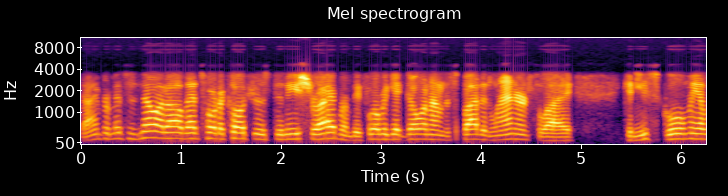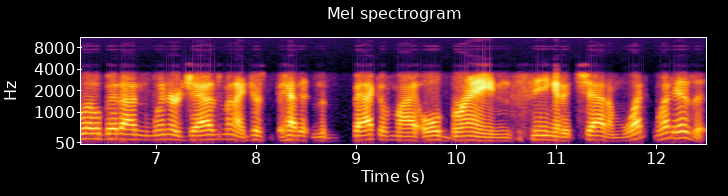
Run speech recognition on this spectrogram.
Time for Mrs. Know It All. That's horticulturist Denise Schreiber. And before we get going on the spotted lanternfly, can you school me a little bit on winter jasmine? I just had it in the back of my old brain, seeing it at Chatham. What what is it?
